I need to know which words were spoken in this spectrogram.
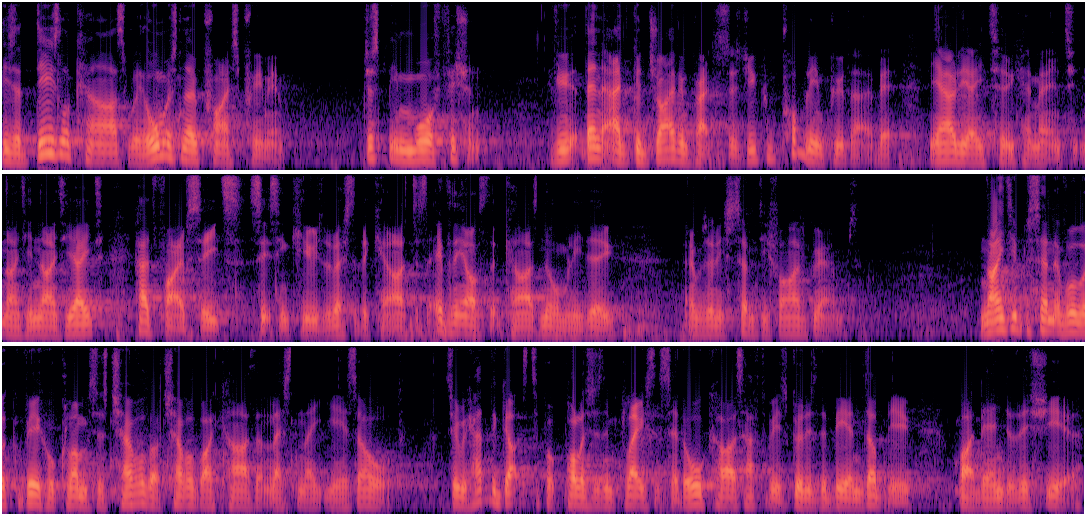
These are diesel cars with almost no price premium, just being more efficient. If you then add good driving practices, you could probably improve that a bit. The Audi A2 came out in 1998, had five seats, sits in queues, the rest of the cars, does everything else that cars normally do, and it was only 75 grams. 90% of all the vehicle kilometers traveled are traveled by cars that are less than eight years old. So we had the guts to put policies in place that said all cars have to be as good as the BMW by the end of this year.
